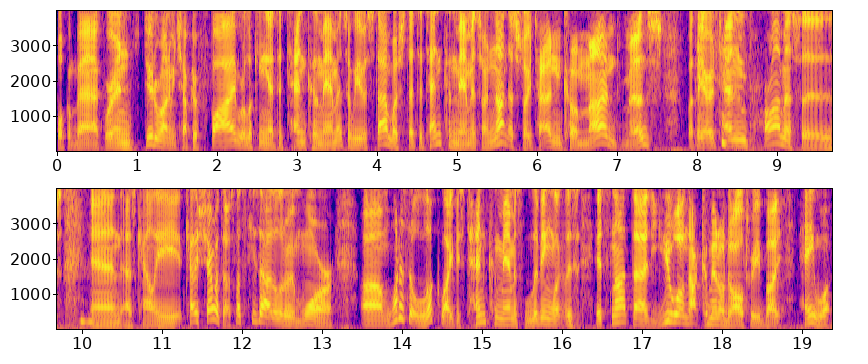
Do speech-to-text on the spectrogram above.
Welcome back. We're in Deuteronomy chapter 5. We're looking at the Ten Commandments, and we've established that the Ten Commandments are not necessarily Ten Commandments, but they are Ten Promises. And as Callie, Callie shared with us, let's tease out a little bit more. Um, what does it look like, these Ten Commandments living like this? It's not that you will not commit adultery, but hey, what?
